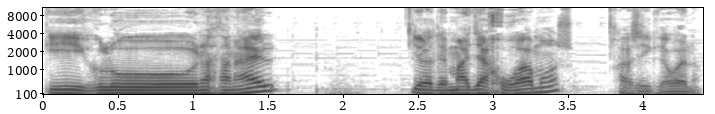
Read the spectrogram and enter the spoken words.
y Glu Nazanael. Y los demás ya jugamos. Así que bueno.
